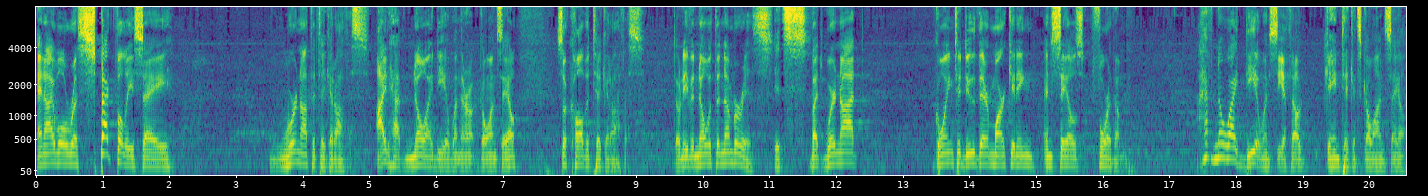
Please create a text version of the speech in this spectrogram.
And I will respectfully say, we're not the ticket office. I'd have no idea when they're go on sale. So call the ticket office. Don't even know what the number is. It's but we're not going to do their marketing and sales for them. I have no idea when CFL game tickets go on sale.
